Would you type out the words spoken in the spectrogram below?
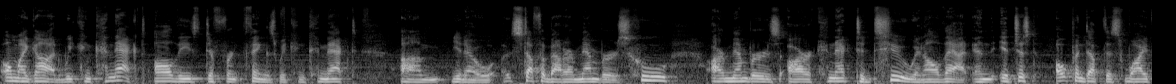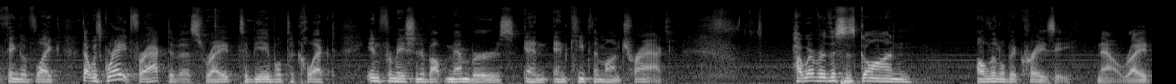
Oh my God, we can connect all these different things. We can connect, um, you know, stuff about our members, who our members are connected to and all that. And it just opened up this wide thing of like, that was great for activists, right? To be able to collect information about members and, and keep them on track. However, this has gone a little bit crazy now, right?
